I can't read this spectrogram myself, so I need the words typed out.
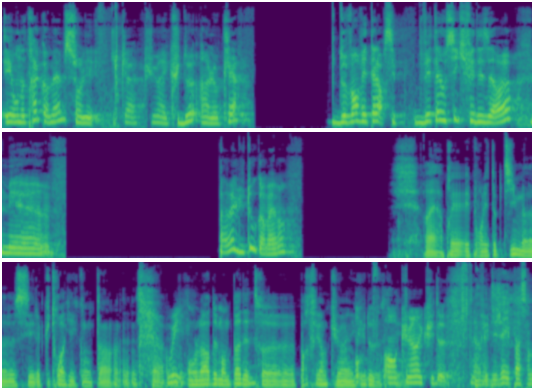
Et on notera quand même sur les, en tout cas Q1 et Q2, un Leclerc devant Vettel. Alors c'est Vettel aussi qui fait des erreurs, mais pas mal du tout quand même. Hein. Ouais, après pour les top teams, euh, c'est la Q3 qui compte. Hein. oui. On, leur demande pas d'être euh, parfait en Q1 et Q2. En Q1 et Q2. Ah, déjà, ils passent en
